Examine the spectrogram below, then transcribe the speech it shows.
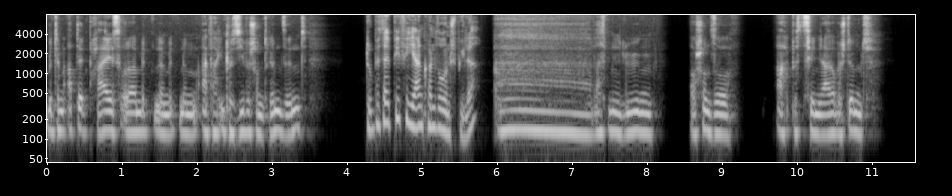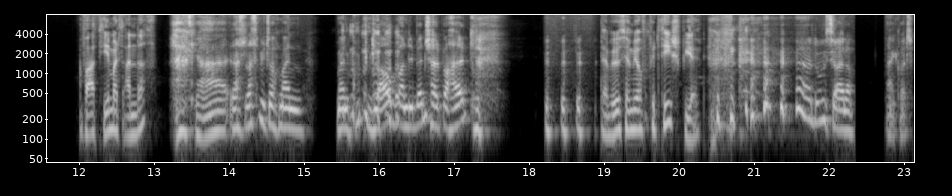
mit dem Update-Preis oder mit, ne, mit einem einfach inklusive schon drin sind. Du bist seit wie vielen Jahren Konsolenspieler? Ah, lass mich nicht lügen. Auch schon so acht bis zehn Jahre bestimmt. War es jemals anders? Ach ja, lass, lass mich doch meinen, meinen guten Glauben an die Menschheit behalten. Dann würdest du ja mir auf dem PC spielen. du bist ja einer. Nein, Quatsch.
